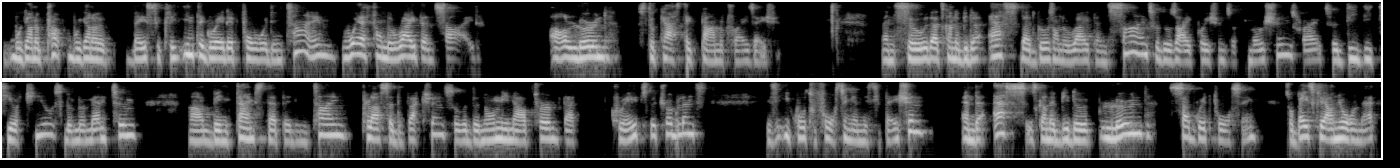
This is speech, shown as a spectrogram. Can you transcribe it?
we're going to pro- we're going to basically integrate it forward in time with on the right hand side our learned stochastic parameterization. And so that's going to be the s that goes on the right hand side so those are equations of motions right? So ddt of u so the momentum uh, being time stepped in time plus advection so the non linear term that creates the turbulence is equal to forcing and dissipation and the s is going to be the learned subgrid forcing so basically our neural net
